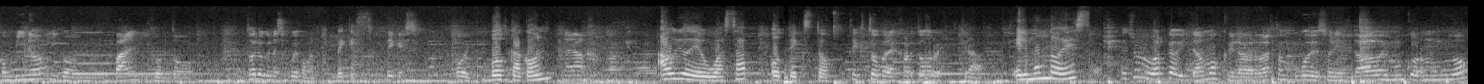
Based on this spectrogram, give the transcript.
Con vino y con pan y con todo. Todo lo que no se puede comer. ¿De queso? De queso. Hoy. ¿Vodka con? Naranja. ¿Audio de WhatsApp o texto? Texto para dejar todo registrado. El mundo es Es un lugar que habitamos que la verdad está un poco desorientado y muy cornudo.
